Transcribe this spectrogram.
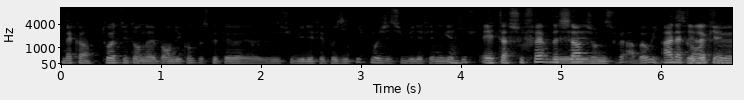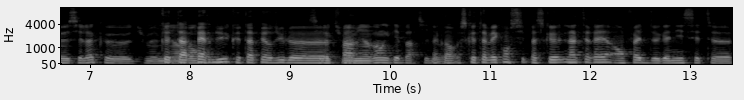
D'accord. Toi, tu t'en avais pas rendu compte parce que tu as subi l'effet positif. Moi, j'ai subi l'effet négatif. Et t'as souffert de Et ça J'en ai souffert. Ah bah oui. Ah, d'accord, C'est là, ok. que, c'est là que tu m'as mis Que un t'as vent. perdu, que t'as perdu le. C'est là que tu m'as enfin, mis un vent et que t'es parti. de- D'accord. Parce que t'avais conçu... parce que l'intérêt en fait de gagner cette euh,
